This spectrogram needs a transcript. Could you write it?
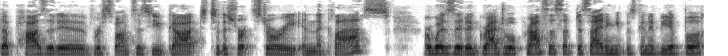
the positive responses you got to the short story in the class? Or was it a gradual process of deciding it was going to be a book?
